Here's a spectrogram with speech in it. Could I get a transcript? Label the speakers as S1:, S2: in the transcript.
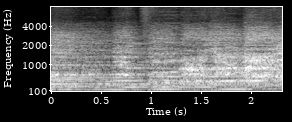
S1: name unto.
